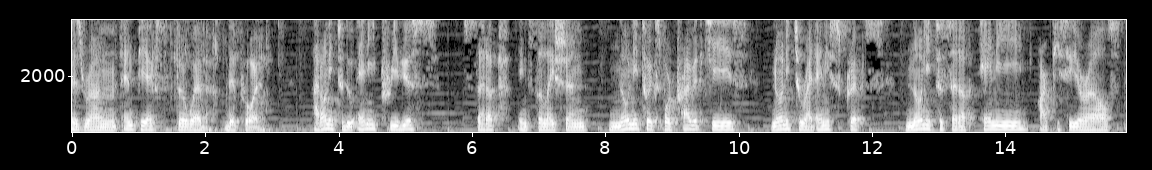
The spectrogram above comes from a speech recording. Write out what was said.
is run npx thirdweb deploy. I don't need to do any previous setup installation. No need to export private keys. No need to write any scripts. No need to set up any RPC URLs.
